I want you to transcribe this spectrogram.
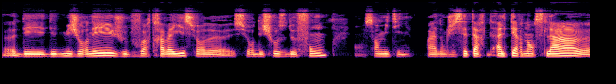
des, des demi-journées. Je vais pouvoir travailler sur, sur des choses de fond sans meeting. Voilà, donc j'ai cette alternance-là euh,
